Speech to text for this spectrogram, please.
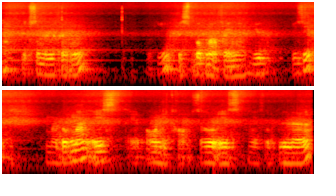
Yeah, dictionary fragment. it's bookmark fragment. You you see, my bookmark is on the top, so it's have a blur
